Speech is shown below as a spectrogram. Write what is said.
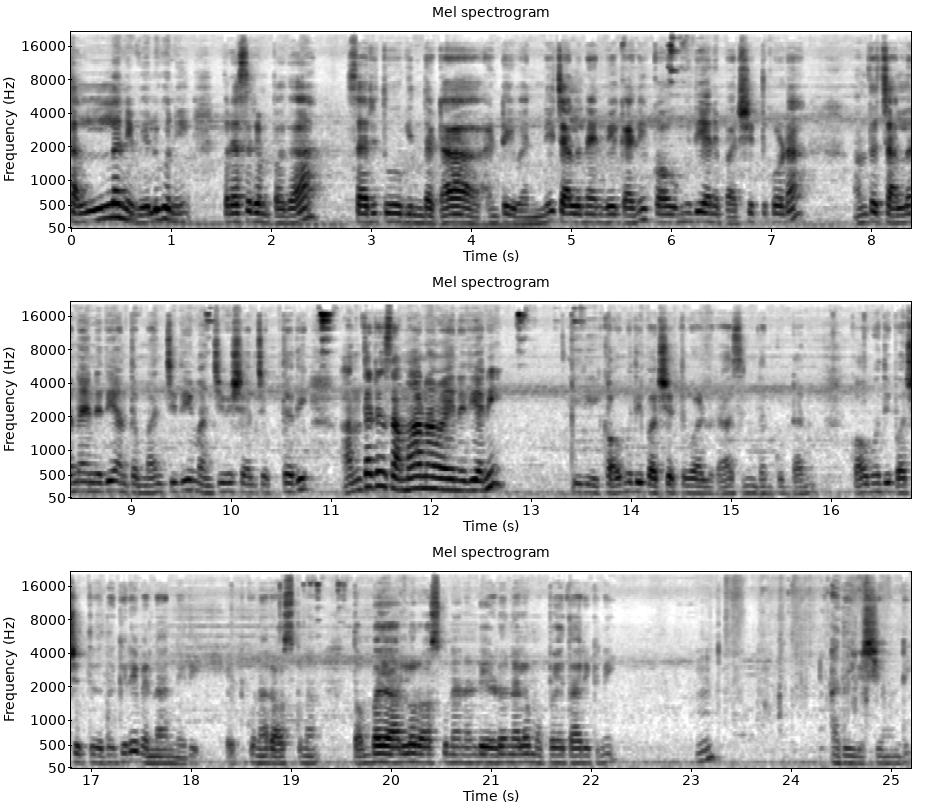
చల్లని వెలుగుని ప్రసరింపగా సరితూగిందట. అంటే ఇవన్నీ చల్లనైనవే కానీ కౌముది అనే పరిషత్తు కూడా అంత చల్లనైనది అంత మంచిది మంచి విషయాలు చెప్తుంది అంతటి సమానమైనది అని ఇది కౌముది పరిషత్తు వాళ్ళు రాసింది అనుకుంటాను కౌముది పరిషత్తు దగ్గరే విన్నాను ఇది పెట్టుకున్నా రాసుకున్నాను తొంభై ఆరులో రాసుకున్నానండి ఏడో నెల ముప్పై తారీఖుని. అది విషయం అండి.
